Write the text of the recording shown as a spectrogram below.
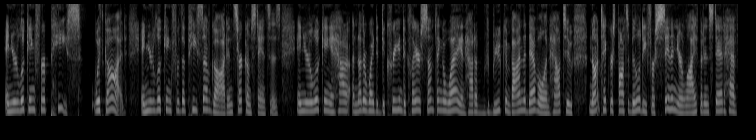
and you're looking for peace with God and you're looking for the peace of God in circumstances and you're looking at how another way to decree and declare something away and how to rebuke and bind the devil and how to not take responsibility for sin in your life but instead have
